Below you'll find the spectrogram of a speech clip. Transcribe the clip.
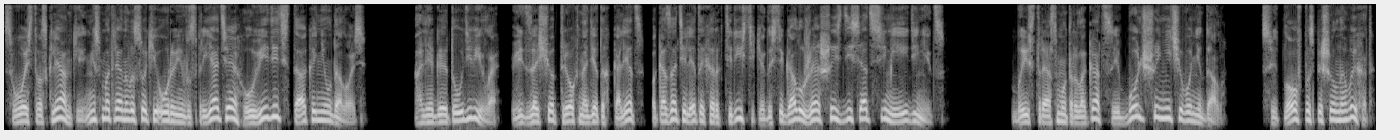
Свойства склянки, несмотря на высокий уровень восприятия, увидеть так и не удалось. Олега это удивило, ведь за счет трех надетых колец показатель этой характеристики достигал уже 67 единиц. Быстрый осмотр локации больше ничего не дал. Светлов поспешил на выход,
